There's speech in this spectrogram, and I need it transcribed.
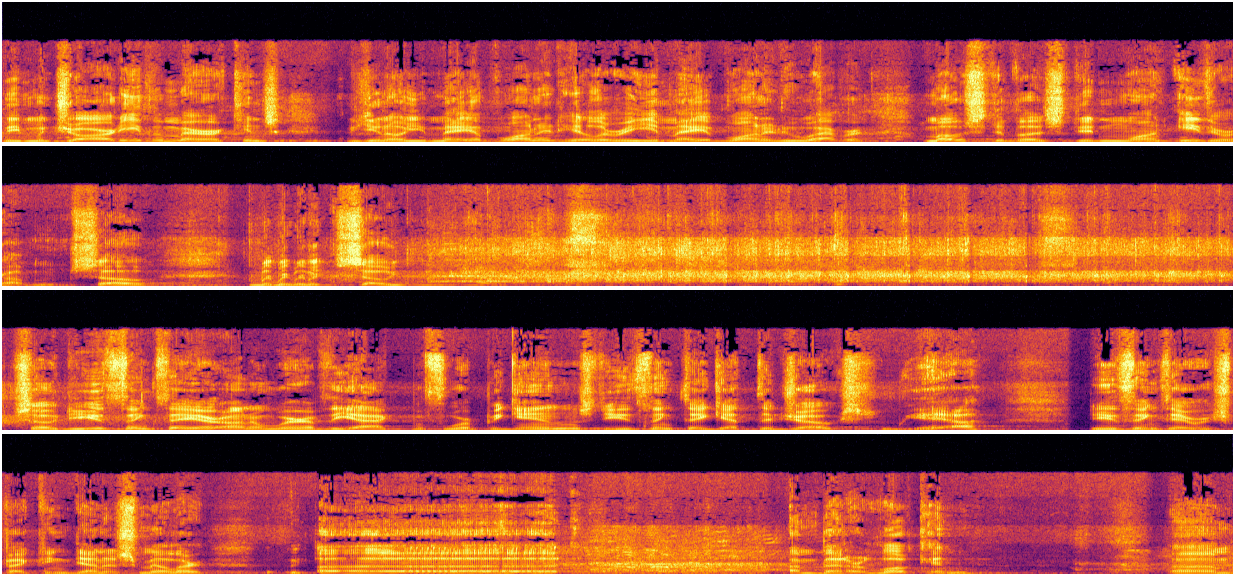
The majority of Americans, you know, you may have wanted Hillary, you may have wanted whoever. Most of us didn't want either of them. So, so. So, do you think they are unaware of the act before it begins? Do you think they get the jokes? Yeah. Do you think they were expecting Dennis Miller? Uh, I'm better looking. Um,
